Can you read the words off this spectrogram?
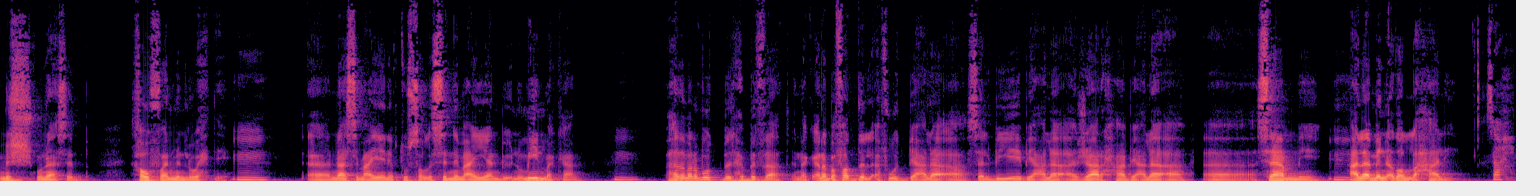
مش مناسب خوفا من الوحدة؟ آه، ناس معينة بتوصل لسن معين بانه مين ما كان. هذا مربوط بالحب الذات إنك أنا بفضل أفوت بعلاقة سلبية بعلاقة جارحة بعلاقة آه، سامة على من أضل لحالي صح.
